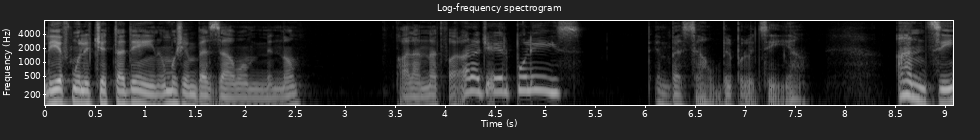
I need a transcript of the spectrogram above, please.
Li jifhmu liċ-ċittadin u mhux inbeżżgħuhom minnhom. Bħal għandna t-tfal ara ġej il-pulis! Inbeżżgħu bil-pulizija. Anzi,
